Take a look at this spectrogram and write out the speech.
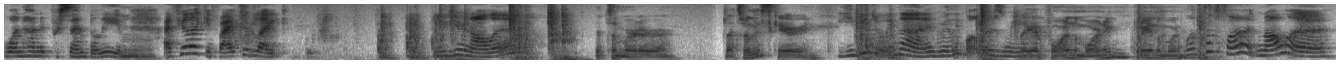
100% believe. Mhm. I feel like if I could like, you hear Nala? It's a murderer. That's really scary. He be doing that. It really bothers me. Like at four in the morning, three in the morning. what the fuck, Nala?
